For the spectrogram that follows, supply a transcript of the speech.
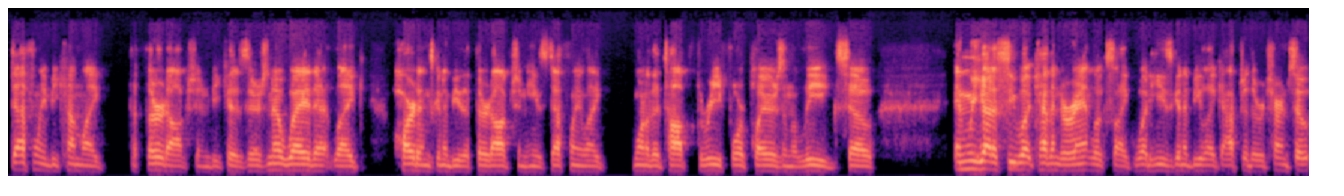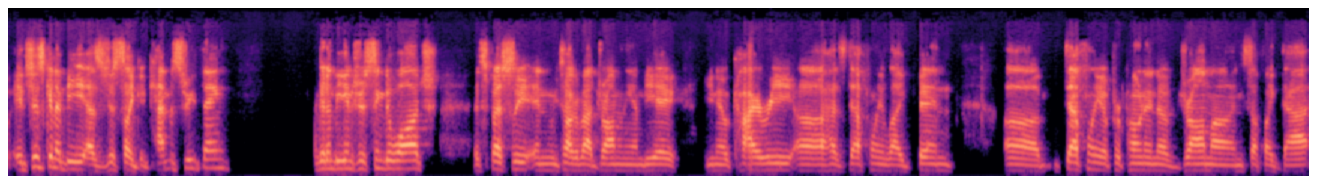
definitely become like the third option because there's no way that like Harden's going to be the third option. He's definitely like one of the top three, four players in the league. So, and we got to see what Kevin Durant looks like, what he's going to be like after the return. So it's just going to be as just like a chemistry thing. Going to be interesting to watch, especially. And we talk about drama in the NBA. You know, Kyrie uh, has definitely like been uh, definitely a proponent of drama and stuff like that.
